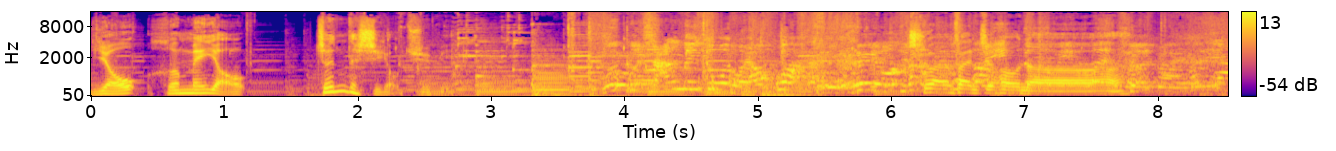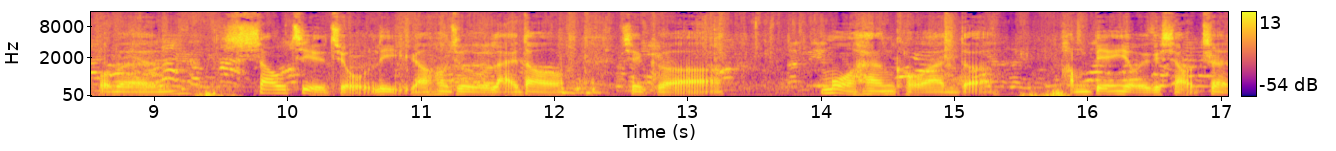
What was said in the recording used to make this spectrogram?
有和没有真的是有区别。我啥都没做，我要换。吃完饭之后呢，我们稍借酒力，然后就来到这个。莫汉口岸的旁边有一个小镇，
